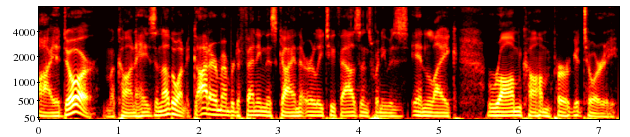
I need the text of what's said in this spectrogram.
I adore. McConaughey's another one. God, I remember defending this guy in the early 2000s when he was in like rom com purgatory.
